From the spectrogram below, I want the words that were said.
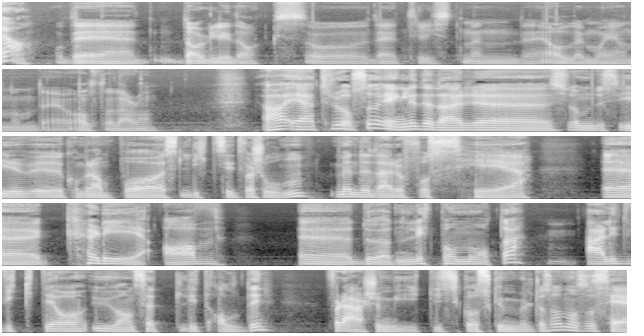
Ja. Og det er dagligdags, og det er trist, men alle må gjennom det, og alt det der, da. Ja, jeg tror også egentlig det der, eh, som du sier, eh, kommer an på litt situasjonen. Men det der å få se eh, kle av eh, døden litt, på en måte, er litt viktig, og uansett litt alder. For det er så mytisk og skummelt, og sånn, og så se,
